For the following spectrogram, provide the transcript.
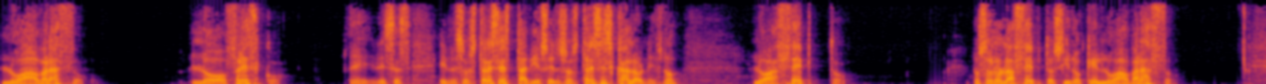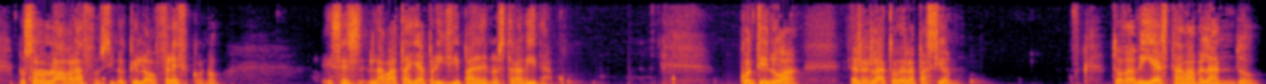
lo abrazo, lo ofrezco, ¿eh? en, esos, en esos tres estadios, en esos tres escalones, ¿no? Lo acepto. No solo lo acepto, sino que lo abrazo. No solo lo abrazo, sino que lo ofrezco, ¿no? Esa es la batalla principal de nuestra vida. Continúa el relato de la pasión. Todavía estaba hablando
